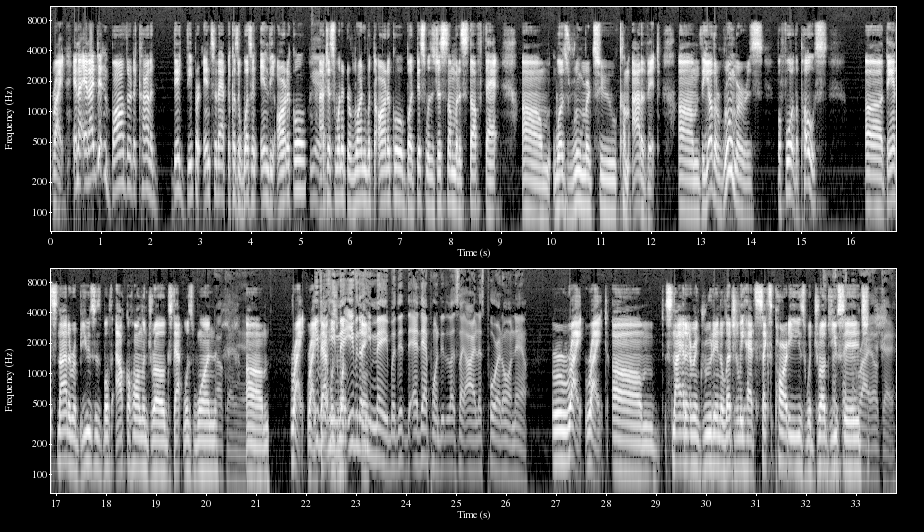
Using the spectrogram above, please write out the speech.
Right. And I, and I didn't bother to kind of dig deeper into that because it wasn't in the article. Yeah. I just wanted to run with the article, but this was just some of the stuff that um, was rumored to come out of it. Um, the other rumors before the post, uh, Dan Snyder abuses both alcohol and drugs. That was one. Okay. yeah. Um, right, right. even that though he was may, one even though thing. he may, but it, at that point, it's like, all right, let's pour it on now. Right, right. Um, Snyder and Gruden allegedly had sex parties with drug usage. right. Okay.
